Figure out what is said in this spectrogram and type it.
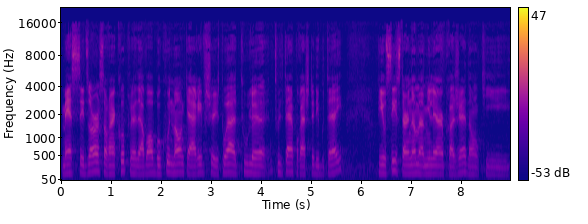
mais c'est dur sur un couple d'avoir beaucoup de monde qui arrive chez toi tout le, tout le temps pour acheter des bouteilles. Puis aussi, c'est un homme à mille et un projets, donc il,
